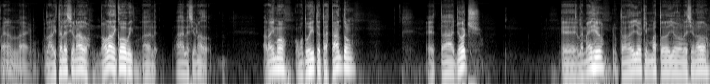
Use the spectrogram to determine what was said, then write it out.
bueno, en la, lista de lesionados. No la de COVID, la de, le- la de lesionados. Ahora mismo, como tú dijiste, está Stanton, está George, eh, que está de ellos, ¿quién más está de ellos lesionado?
